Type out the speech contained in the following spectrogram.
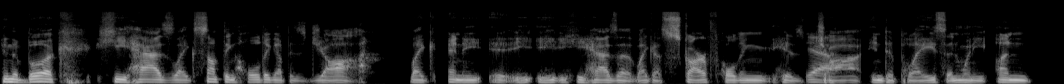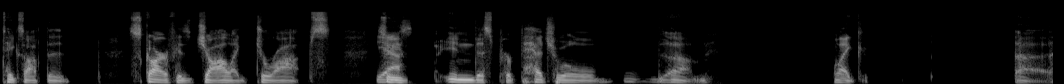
in the book he has like something holding up his jaw like and he he he, has a like a scarf holding his Yeah. jaw into place and when he un takes off the scarf his jaw like drops. So yeah. he's in this perpetual um like uh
